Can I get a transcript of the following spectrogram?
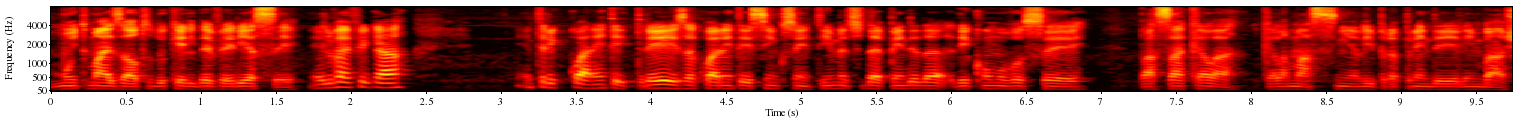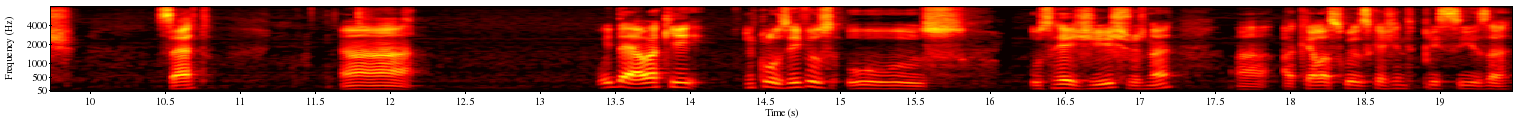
muito mais alto do que ele deveria ser. Ele vai ficar entre 43 a 45 centímetros, depende da, de como você passar aquela, aquela massinha ali para prender ele embaixo, certo? Ah, o ideal é que, inclusive, os, os, os registros, né, aquelas coisas que a gente precisa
